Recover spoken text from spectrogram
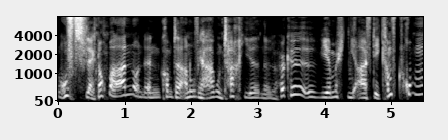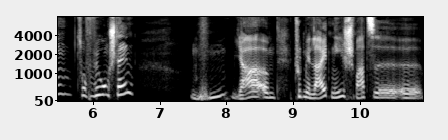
ruft es vielleicht nochmal an und dann kommt der Anruf, ja, guten Tag, hier eine Höcke, wir möchten die AfD-Kampfgruppen zur Verfügung stellen. Mhm, ja, ähm, tut mir leid, nee, schwarze,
